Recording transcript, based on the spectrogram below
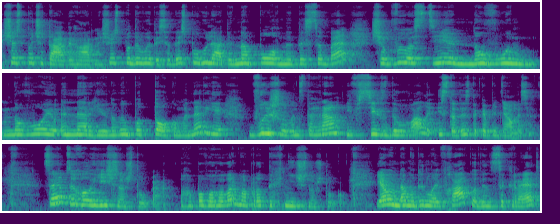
Щось почитати гарне, щось подивитися, десь погуляти, наповнити себе, щоб ви ось цією новим, новою енергією, новим потоком енергії вийшли в інстаграм і всіх здивували, і статистика піднялася. Це психологічна штука. Поговоримо про технічну штуку. Я вам дам один лайфхак, один секрет,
